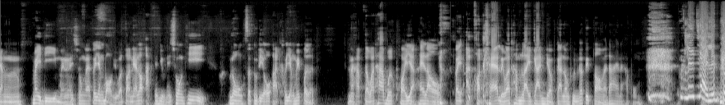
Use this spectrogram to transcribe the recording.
ยังไม่ดีเหมือนในช่วงแรกก็ยังบอกอยู่ว่าตอนนี้เราอัดกันอยู่ในช่วงที่โรงสตูดิโออัดเขายังไม่เปิดนะครับแต่ว่าถ้า Workpoint อยากให้เราไปอัดพอดแคสต์หรือว่าทำรายการเกี่ยวกับการลงทุนก็ติดต่อมาได้นะครับผมเล่นใหญ่เล่นโต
